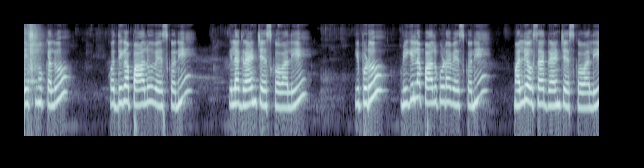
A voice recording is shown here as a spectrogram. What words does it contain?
ఐస్ ముక్కలు కొద్దిగా పాలు వేసుకొని ఇలా గ్రైండ్ చేసుకోవాలి. ఇప్పుడు మిగిలిన పాలు కూడా వేసుకొని మళ్ళీ ఒకసారి గ్రైండ్ చేసుకోవాలి.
